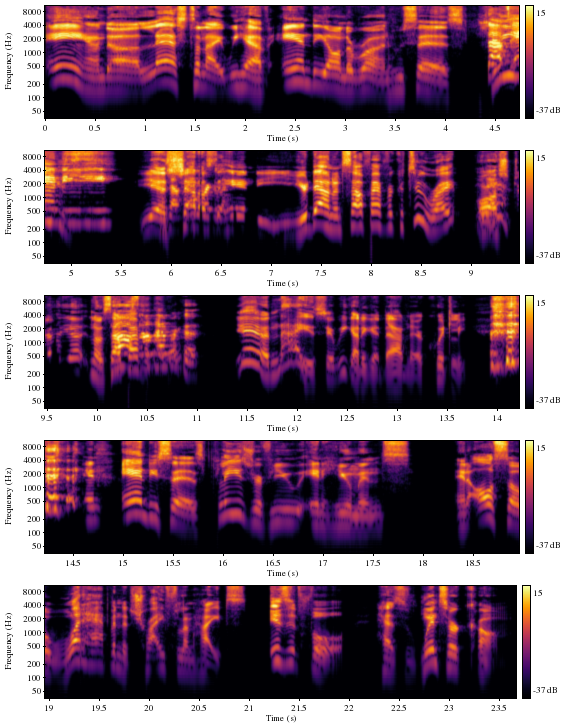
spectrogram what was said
And uh last tonight we have Andy on the run who says "Please-" Andy. Yeah, South shout out to Andy. You're down in South Africa too, right? Or Yeah. Australia? No, No, South Africa. South Africa. Yeah, nice. Yeah, we got to get down there quickly. and Andy says, please review Inhumans. And also, what happened to Trifling Heights? Is it full? Has winter come?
